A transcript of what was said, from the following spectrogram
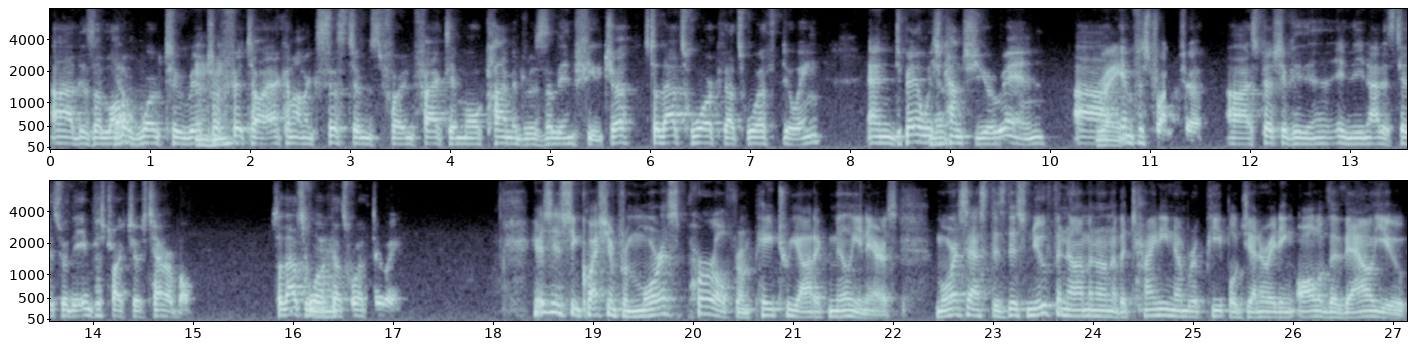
Uh, there's a lot yep. of work to mm-hmm. retrofit mm -hmm. our economic systems for, in fact, a more climate resilient future. So that's work that's worth doing. And depending on which yep. country you're in, uh, right. infrastructure, uh, especially if you're in, in, the United States where the infrastructure is terrible. So that's work -hmm. that's worth doing. Here's an interesting question from Morris Pearl from Patriotic Millionaires. Morris asked, does this new phenomenon of a tiny number of people generating all of the value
